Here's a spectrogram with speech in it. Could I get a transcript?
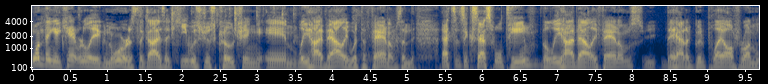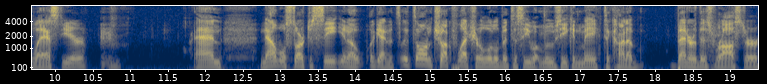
One thing you can't really ignore is the guys that he was just coaching in Lehigh Valley with the Phantoms. And that's a successful team, the Lehigh Valley Phantoms. They had a good playoff run last year. and now we'll start to see, you know, again, it's it's on Chuck Fletcher a little bit to see what moves he can make to kind of better this roster.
